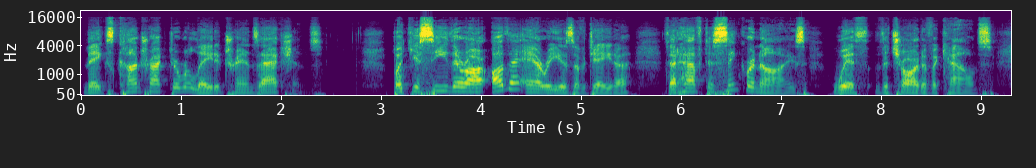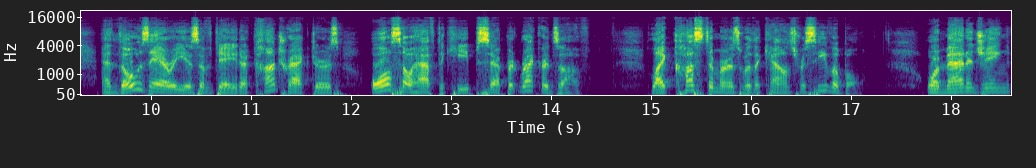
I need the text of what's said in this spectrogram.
makes contractor-related transactions. But you see, there are other areas of data that have to synchronize with the chart of accounts. And those areas of data contractors also have to keep separate records of, like customers with accounts receivable, or managing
